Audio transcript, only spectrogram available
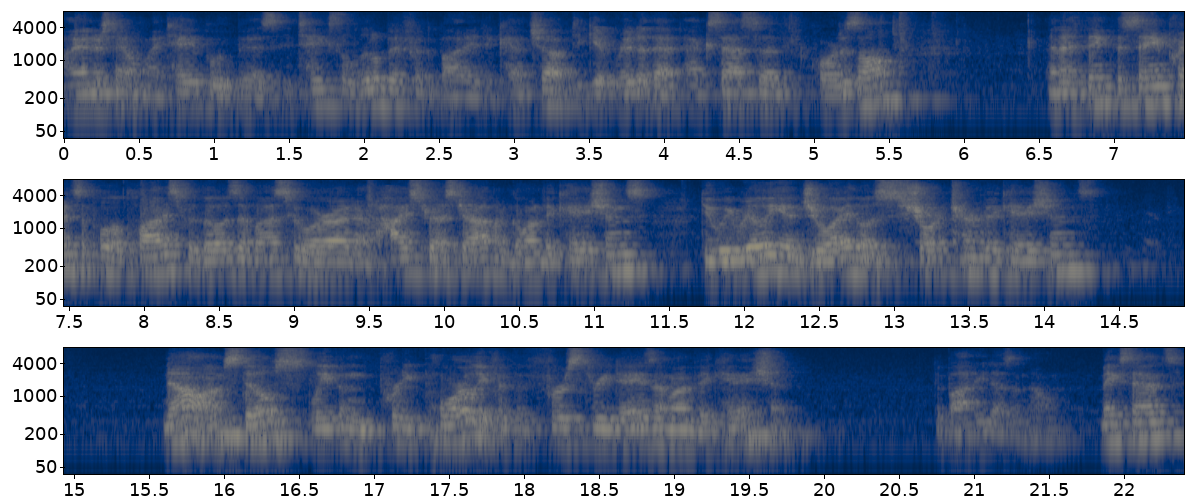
I understand what my tape loop is. It takes a little bit for the body to catch up, to get rid of that excessive cortisol. And I think the same principle applies for those of us who are at a high stress job and go on vacations. Do we really enjoy those short term vacations? No, I'm still sleeping pretty poorly for the first three days I'm on vacation. The body doesn't know. Make sense?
